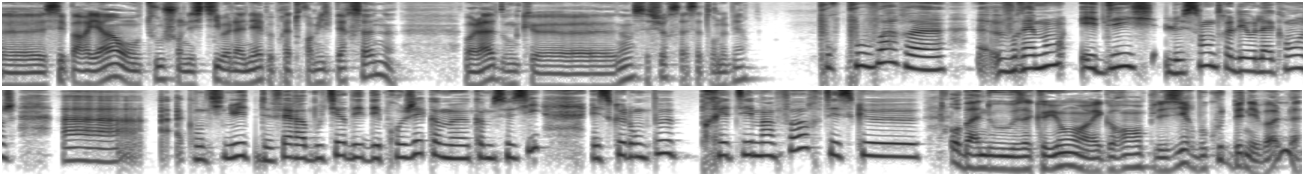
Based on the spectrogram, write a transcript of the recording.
Euh, c'est pas rien. On touche, on estime à l'année à peu près 3000 personnes. Voilà. Donc euh, non, c'est sûr, ça, ça tourne bien pour pouvoir euh, vraiment aider le centre Léo Lagrange à, continuer de faire aboutir des, projets comme, comme ceux-ci, est-ce que l'on peut prêter main forte? Est-ce que Oh bah nous accueillons avec grand plaisir beaucoup de bénévoles.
